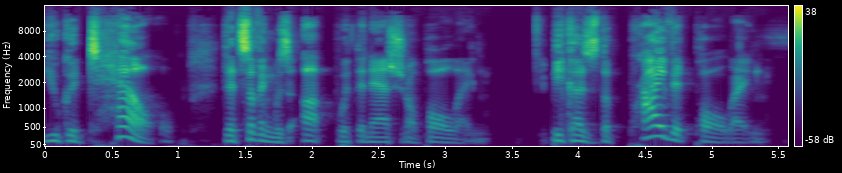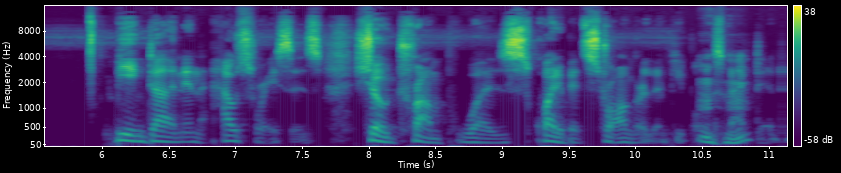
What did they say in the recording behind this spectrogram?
you could tell that something was up with the national polling because the private polling being done in the House races showed Trump was quite a bit stronger than people mm-hmm. expected.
